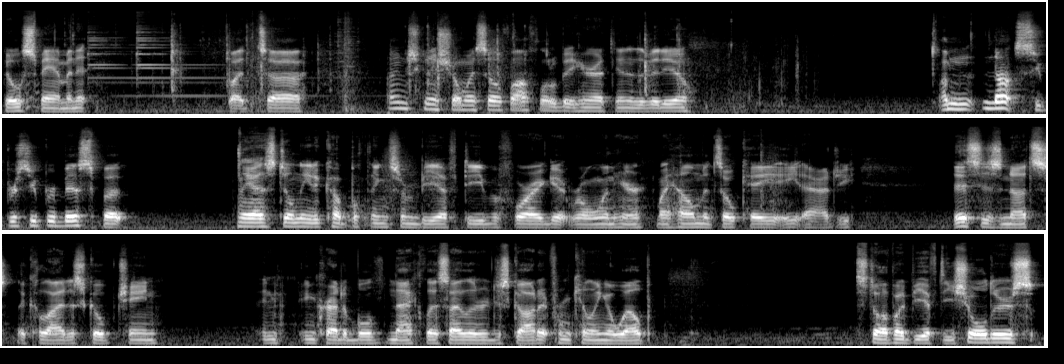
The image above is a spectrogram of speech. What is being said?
go spamming it, but. Uh, I'm just going to show myself off a little bit here at the end of the video. I'm not super, super bis, but yeah, I still need a couple things from BFD before I get rolling here. My helmet's okay, 8 agi. This is nuts, the kaleidoscope chain. In incredible necklace, I literally just got it from killing a whelp. Still have my BFD shoulders.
